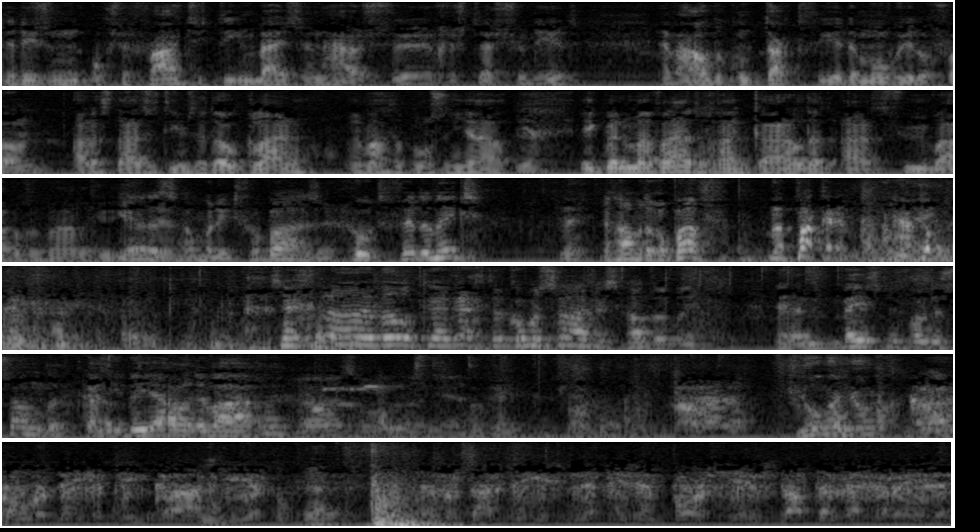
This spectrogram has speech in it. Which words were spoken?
er is een observatieteam bij zijn huis eh, gestationeerd. En we houden contact via de mobielofoon. Arrestatieteam staat ook klaar en wacht op ons signaal. Ja. Ik ben er maar vanuit gegaan, Karel, dat aard vuurwapen gevaarlijk is. Ja, dat zou me niet verbazen. Goed, verder niks? Nee. Dan gaan we erop af. We pakken hem. Zeg, eh, welke rechtercommissaris gaat er mee? Eh, meester van de Sander, kan hij bij jou in de wagen? Ja, dat zal wel, ja. Oké, dat zal wel. Jongen, jongen. Kamer 119, Kraak hier. Ja. De verdachte is net in zijn Porsche instapt en weggereden.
